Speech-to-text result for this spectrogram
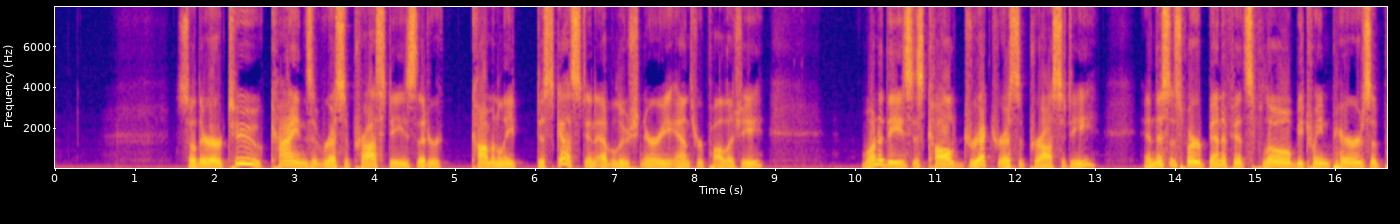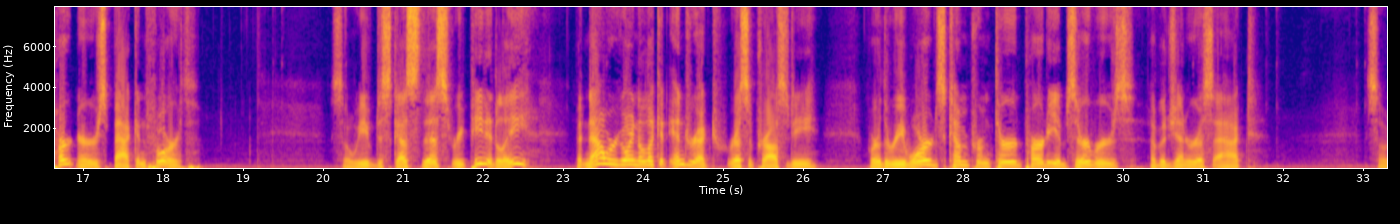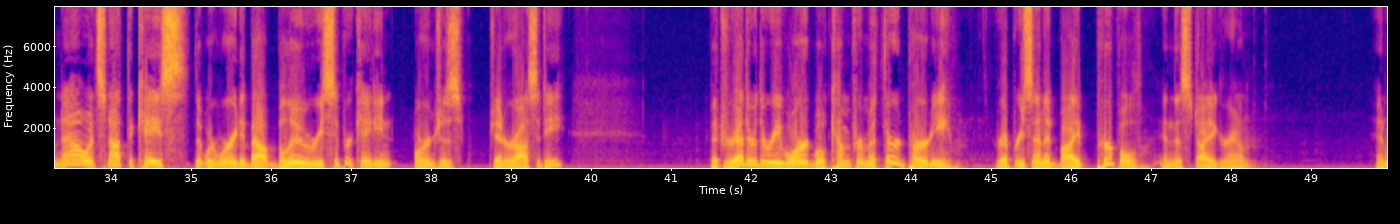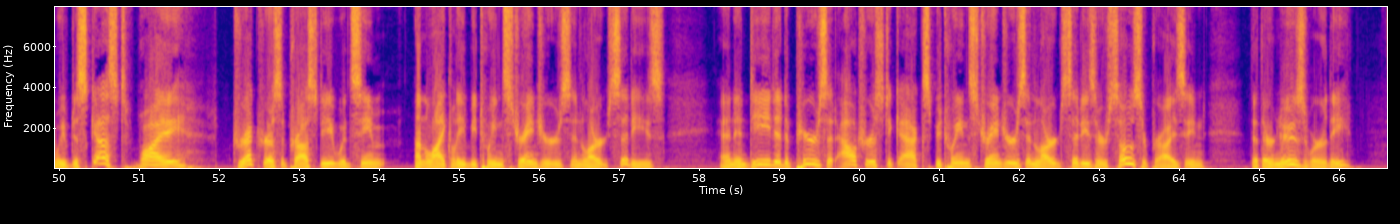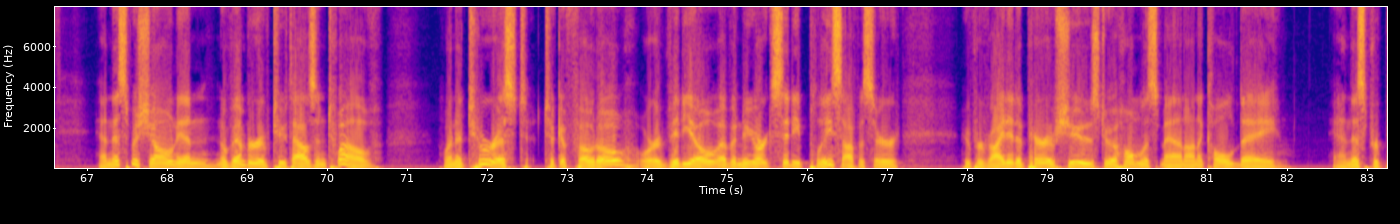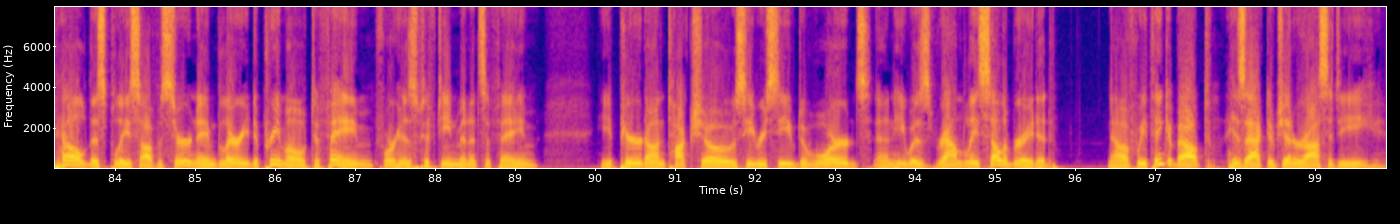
So there are two kinds of reciprocities that are commonly discussed in evolutionary anthropology. One of these is called direct reciprocity, and this is where benefits flow between pairs of partners back and forth. So we've discussed this repeatedly, but now we're going to look at indirect reciprocity, where the rewards come from third party observers of a generous act. So now it's not the case that we're worried about blue reciprocating orange's generosity, but rather the reward will come from a third party represented by purple in this diagram. And we've discussed why direct reciprocity would seem unlikely between strangers in large cities, and indeed, it appears that altruistic acts between strangers in large cities are so surprising that they're newsworthy. And this was shown in November of 2012 when a tourist took a photo or a video of a New York City police officer who provided a pair of shoes to a homeless man on a cold day. And this propelled this police officer named Larry DePrimo to fame for his 15 minutes of fame. He appeared on talk shows, he received awards, and he was roundly celebrated. Now, if we think about his act of generosity,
